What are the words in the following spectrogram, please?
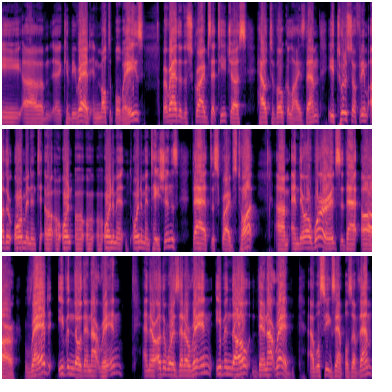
be um, uh, can be read in multiple ways but rather the scribes that teach us how to vocalize them. Itur sofrim, other ornament, uh, or, or, or, ornament, ornamentations that the scribes taught. Um, and there are words that are read even though they're not written. And there are other words that are written even though they're not read. Uh, we'll see examples of them.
